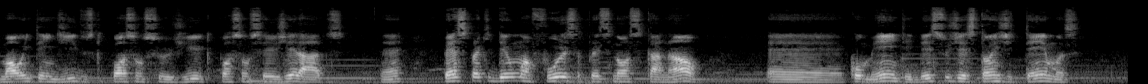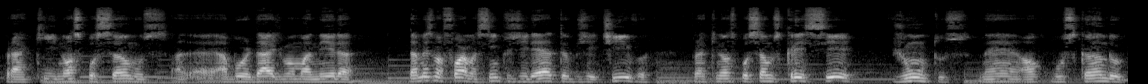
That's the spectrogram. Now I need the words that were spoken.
mal entendidos que possam surgir, que possam ser gerados. Né? Peço para que dê uma força para esse nosso canal, é, comentem, dê sugestões de temas para que nós possamos é, abordar de uma maneira da mesma forma simples, direta, objetiva, para que nós possamos crescer juntos, né, buscando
